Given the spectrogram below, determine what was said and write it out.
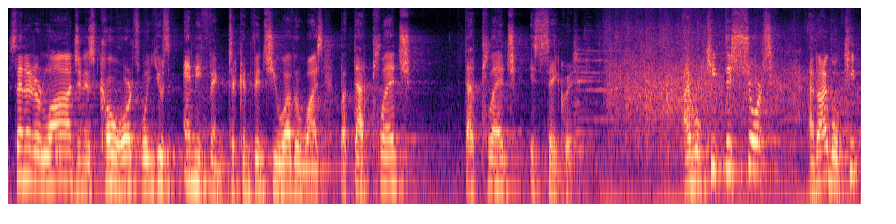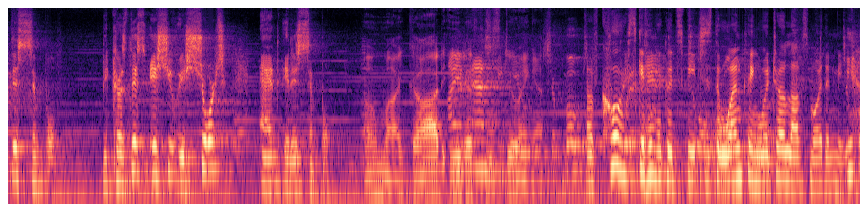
Senator Lodge and his cohorts will use anything to convince you otherwise, but that pledge, that pledge is sacred. I will keep this short and I will keep this simple because this issue is short and it is simple. Oh my god, Edith, he's doing it. Of course, giving a good speech is the one thing Woodrow loves more than me.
